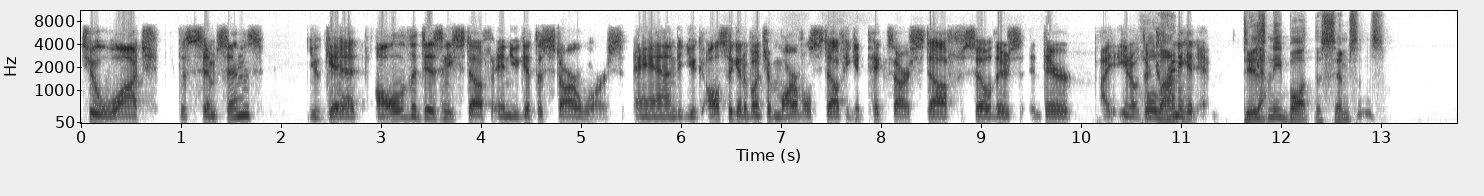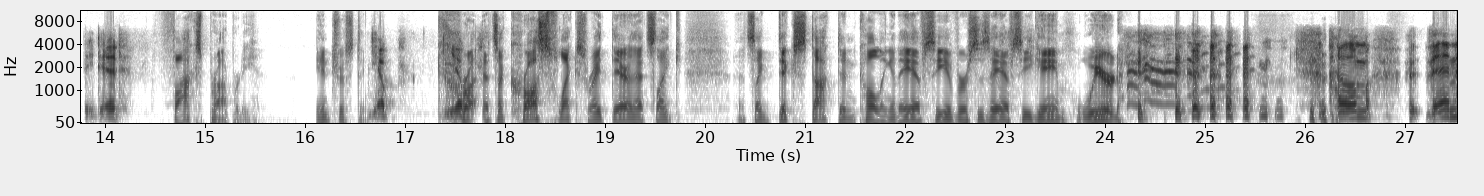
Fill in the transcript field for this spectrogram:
to watch The Simpsons. You get all of the Disney stuff, and you get the Star Wars, and you also get a bunch of Marvel stuff. You get Pixar stuff. So there's there, I you know they're Hold trying on. to hit. Disney bought The Simpsons, They did. Fox property. Interesting. Yep. Yep. That's a cross flex right there. That's like that's like Dick Stockton calling an AFC versus AFC game. Weird. um, then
